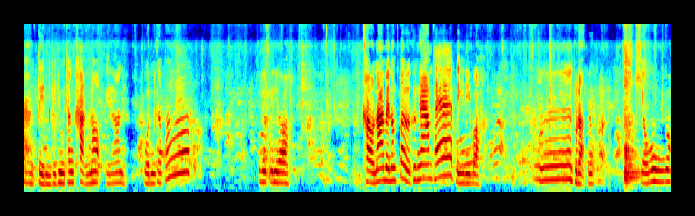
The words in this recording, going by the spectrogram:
กลางเต็นท์ก็อยู่ทั้งข้างนอกพี่น้องน่ะ คนกับป้าลึกอีดีดอเข้าหน้าแม่น้องเต๋อคืองามแท้ปีนี้บ่อืมพุดะกูเขียวหุงอยู่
